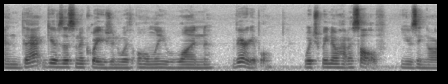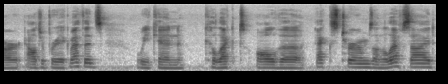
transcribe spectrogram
And that gives us an equation with only one variable, which we know how to solve. Using our algebraic methods, we can collect all the x terms on the left side,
